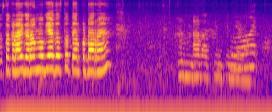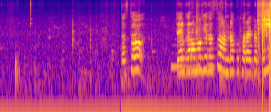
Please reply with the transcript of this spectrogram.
दोस्तों कढ़ाई गर्म हो गया है दोस्तों तेल को डाल रहे हैं। दोस्तों तेल गर्म हो गया दोस्तों, अंडा को फ्राई करते हैं।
